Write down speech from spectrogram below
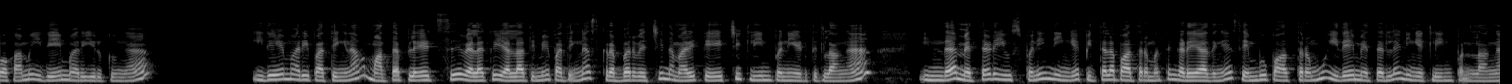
போகாமல் இதே மாதிரி இருக்குங்க. இதே மாதிரி பார்த்திங்கன்னா மற்ற பிளேட்ஸு விளக்கு எல்லாத்தையுமே பார்த்திங்கன்னா ஸ்க்ரப்பர் வச்சு இந்த மாதிரி தேய்ச்சி க்ளீன் பண்ணி எடுத்துக்கலாங்க. இந்த மெத்தடை யூஸ் பண்ணி நீங்கள் பித்தளை பாத்திரம் மட்டும் கிடையாதுங்க. செம்பு பாத்திரமும் இதே மெத்தடில் நீங்கள் க்ளீன் பண்ணலாங்க.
